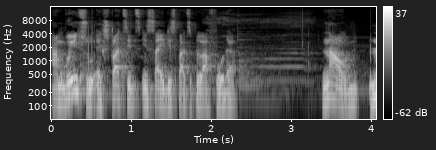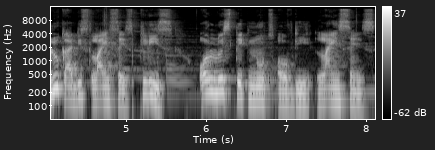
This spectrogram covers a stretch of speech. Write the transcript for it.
I'm going to extract it inside this particular folder. Now look at this license. Please always take note of the license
